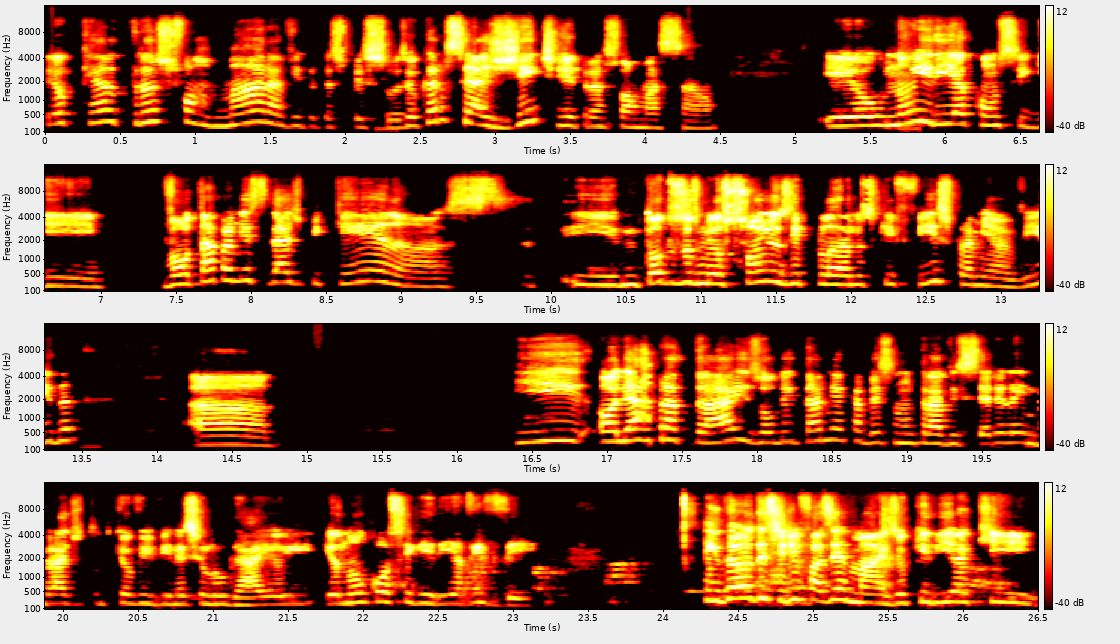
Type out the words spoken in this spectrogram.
eu quero transformar a vida das pessoas, eu quero ser agente de transformação. Eu não iria conseguir voltar para minha cidade pequena e todos os meus sonhos e planos que fiz para minha vida uh, e olhar para trás ou deitar minha cabeça num travesseiro e lembrar de tudo que eu vivi nesse lugar eu eu não conseguiria viver então eu decidi fazer mais eu queria que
